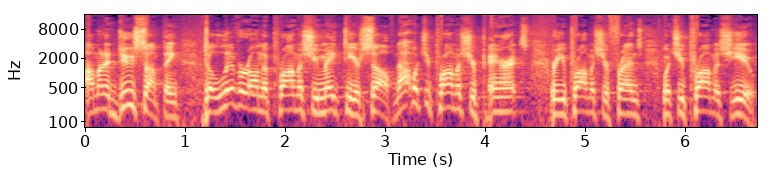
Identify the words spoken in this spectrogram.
I'm going to do something, deliver on the promise you make to yourself. Not what you promise your parents or you promise your friends, what you promise you.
